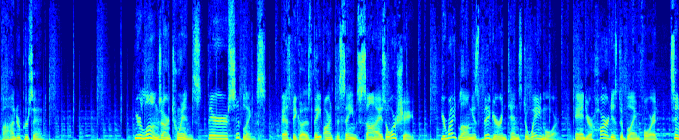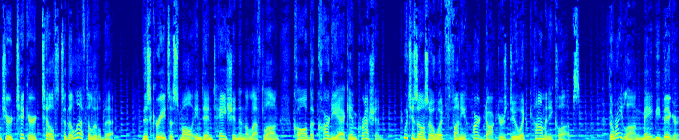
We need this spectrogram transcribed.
100%. Your lungs aren't twins, they're siblings. That's because they aren't the same size or shape. Your right lung is bigger and tends to weigh more, and your heart is to blame for it since your ticker tilts to the left a little bit. This creates a small indentation in the left lung called the cardiac impression, which is also what funny heart doctors do at comedy clubs. The right lung may be bigger,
